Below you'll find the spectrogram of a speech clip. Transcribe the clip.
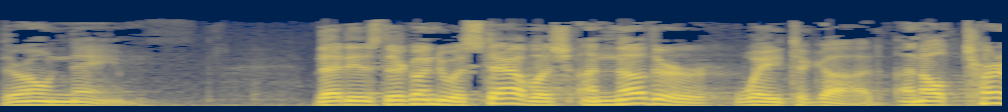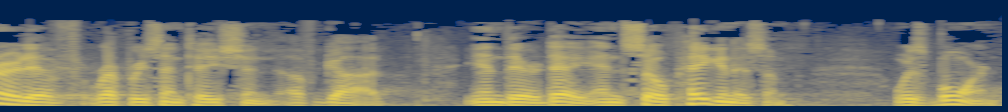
their own name. That is, they're going to establish another way to God, an alternative representation of God in their day. And so paganism was born.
